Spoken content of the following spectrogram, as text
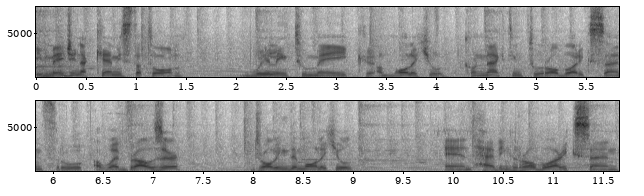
Imagine a chemist at home willing to make a molecule connecting to RoboRxN through a web browser, drawing the molecule, and having RoboRxN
